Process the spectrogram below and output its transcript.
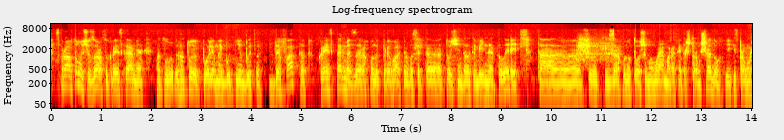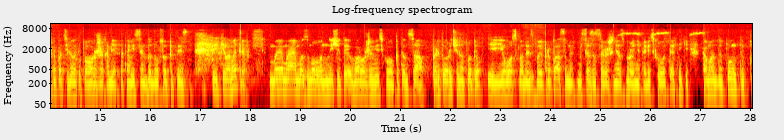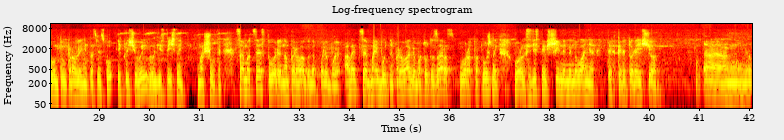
Справа в тому, що зараз українська армія готує поле майбутньої битви. Де факто українська армія за рахунок переваги високоточній далекобійної артилерії та е, за рахунок того, що ми маємо ракети Storm Shadow, які спроможні поцілювати по ворожих об'єктах на відстань до 250 кілометрів, ми маємо змогу нищити ворожий військовий потенціал, перетворюючи на попіл і його склади з боєприпасами, місця зосередження збройної та військової техніки, командні пункти, пункти управління та зв'язку і ключові логістичні маршрути. Саме це створює нам перевагу на полі бою. Але це майбутня перевага, бо тут і зараз ворог потужний. Ворог здійснив щільне мінування тих територій, що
